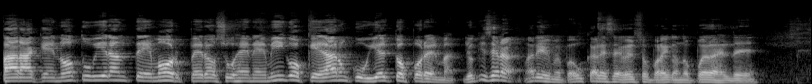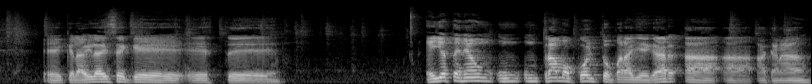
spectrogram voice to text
para que no tuvieran temor, pero sus enemigos quedaron cubiertos por el mar. Yo quisiera, Mario, me puede buscar ese verso por ahí cuando puedas, el de eh, que la Biblia dice que este, ellos tenían un, tramo corto para llegar a, a Canaán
